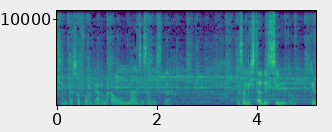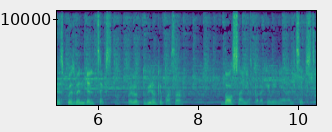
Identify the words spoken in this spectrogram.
se empezó a forjar aún más esa amistad. Esa amistad de cinco que después vendría el sexto, pero tuvieron que pasar dos años para que viniera el sexto.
